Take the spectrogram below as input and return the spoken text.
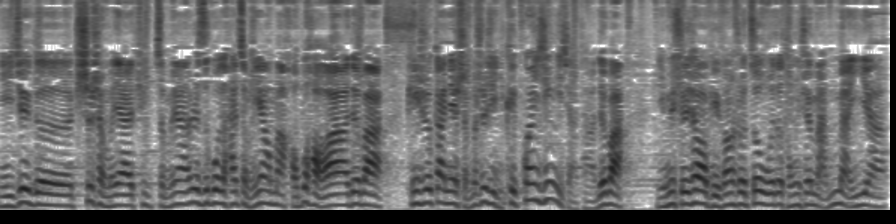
你这个吃什么呀？去怎么样？日子过得还怎么样嘛？好不好啊？对吧？平时干点什么事情？你可以关心一下他，对吧？你们学校，比方说周围的同学满不满意啊？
